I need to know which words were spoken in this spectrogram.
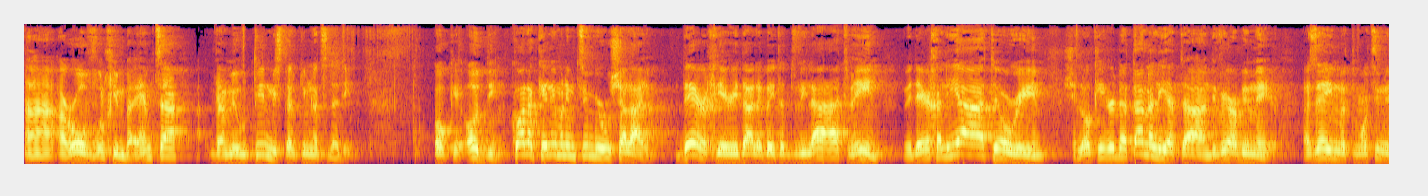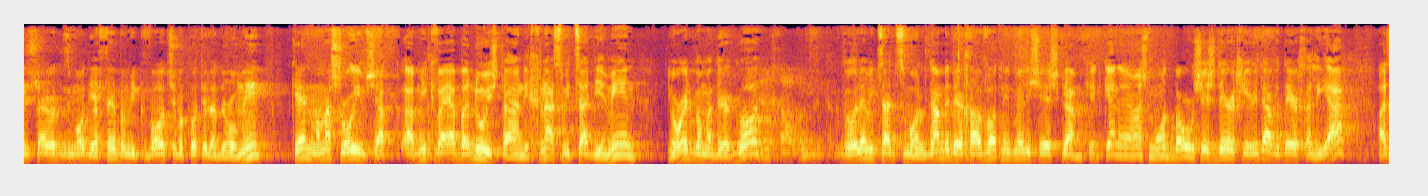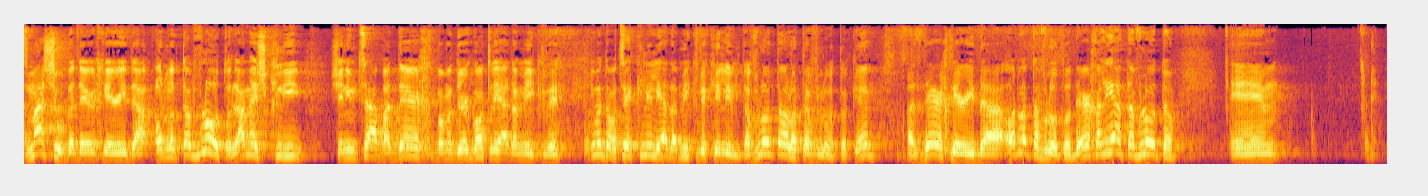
הרוב הולכים באמצע, והמיעוטים מסתלקים לצדדים. אוקיי, עוד דין, כל הכלים הנמצאים בירושלים, דרך ירידה לבית הטבילה טמאין, ודרך עלייה טהורין, שלא כירידתן עלייתן, דברי רבי מאיר. אז זה אם אתם רוצים אפשר לראות את זה מאוד יפה במקוואות שבכותל הדרומי, כן, ממש רואים שהמקווה היה בנוי שאתה נכנס מצד ימין, יורד במדרגות ועולה מצד שמאל, גם בדרך האבות נדמה לי שיש גם כן, כן, זה ממש מאוד ברור שיש דרך ירידה ודרך עלייה, אז משהו בדרך ירידה עוד לא טבלו אותו, למה יש כלי שנמצא בדרך, במדרגות ליד המקווה. אם אתה רוצה כלי ליד המקווה כלים, טבלו אותו או לא טבלו אותו, כן? אז דרך ירידה, עוד לא טבלו אותו, דרך עלייה טבלו אותו. אמ,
